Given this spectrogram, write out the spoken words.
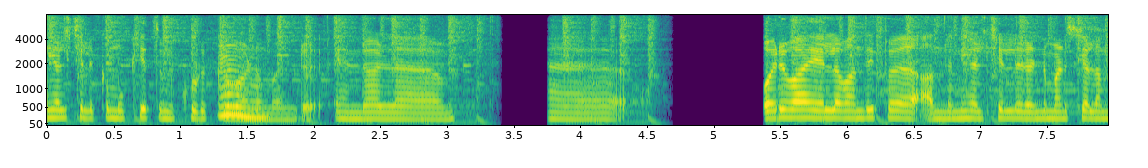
நிகழ்ச்சிகளுக்கு முக்கியத்துவம் கொடுக்க. வேணும் என்று. என்றால் ஒரு வகையில் வந்து இப்போ அந்த நிகழ்ச்சியில் ரெண்டு மணிச்செல்லாம்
